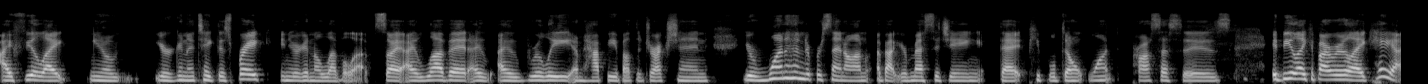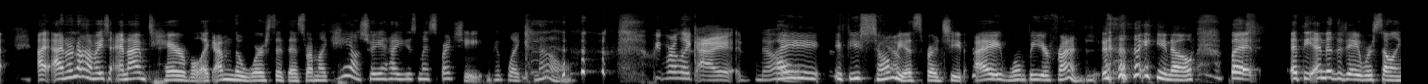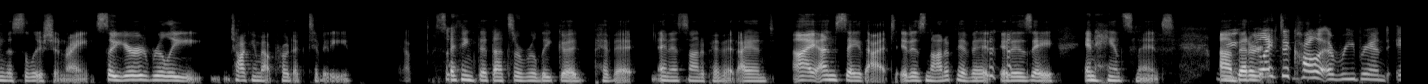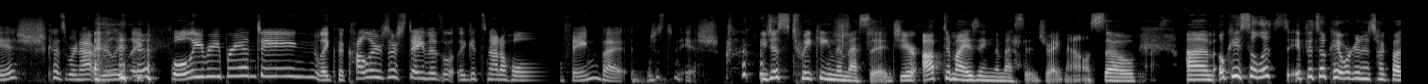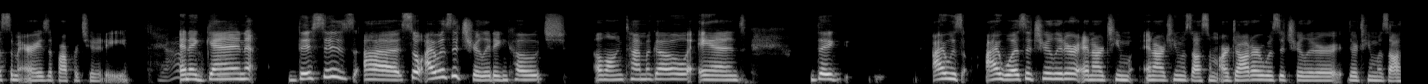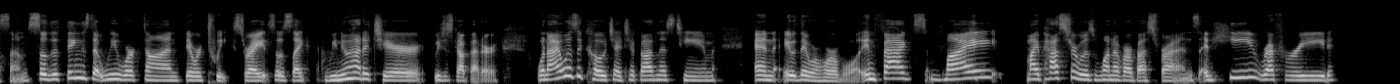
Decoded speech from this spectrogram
I feel like, you know, you're going to take this break and you're going to level up. So I, I, love it. I, I really am happy about the direction. You're 100% on about your messaging that people don't want processes. It'd be like if I were like, hey, I, I don't know how many, and I'm terrible. Like I'm the worst at this where I'm like, hey, I'll show you how to use my spreadsheet. And people like, no. people are like, I no. I if you show yeah. me a spreadsheet, I won't be your friend, you know, but at the end of the day, we're selling the solution, right? So you're really talking about productivity. Yep. So I think that that's a really good pivot, and it's not a pivot. I un- I unsay that it is not a pivot. it is a enhancement. Uh, we, better we like to call it a rebrand ish because we're not really like fully rebranding. Like the colors are staying. This like it's not a whole thing, but just an ish. You're just tweaking the message. You're optimizing the message right now. So um, okay, so let's, if it's okay, we're going to talk about some areas of opportunity. Yeah, and again, absolutely. this is, uh, so I was a cheerleading coach a long time ago and the, I was I was a cheerleader and our team and our team was awesome. Our daughter was a cheerleader, their team was awesome. So the things that we worked on, there were tweaks, right? So it's like we knew how to cheer, we just got better. When I was a coach, I took on this team and it, they were horrible. In fact, my my pastor was one of our best friends and he refereed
